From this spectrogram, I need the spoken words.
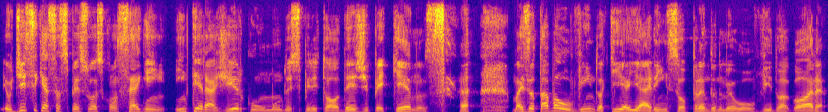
eu disse que essas pessoas conseguem interagir com o mundo espiritual desde pequenos, mas eu estava ouvindo aqui a Yarin soprando no meu ouvido agora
